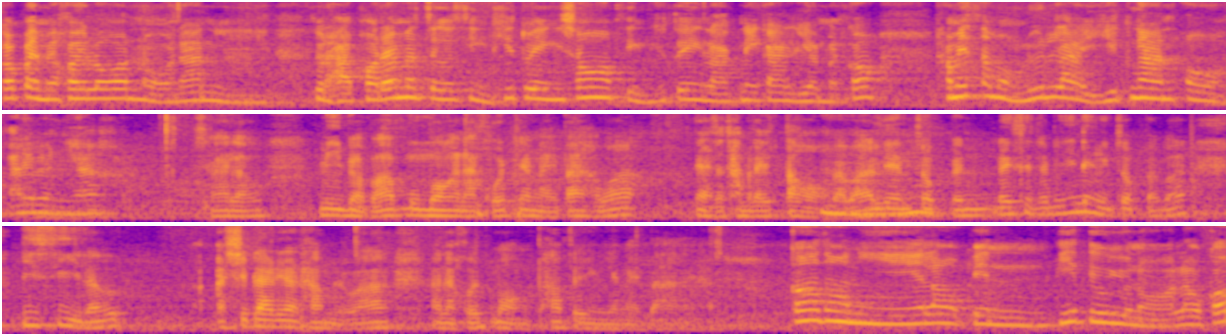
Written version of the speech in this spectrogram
ก็ไปไม่ค่อยรอดเนอะด้านนี้สุดท้ายพอได้มาเจอสิ่งที่ตัวเองชอบสิ่งที่ตัวเองรักในการเรียนมันก็ทำให้สมองลื่นไหลยึดงานออกอะไรแบบเนี้ยค่ะใช่แล้วมีแบบว่ามุมมองอนาคตยังไงบ้างครับว่าอยากจะทำอะไรต่อแบบว่าอืมเรียนจบเป็นนักศึกษาปีที่หนึ่งจบแบบว่ามีสี่แล้วอาชีพแรกที่จะทำหรือว่าอนาคตมองภาพตัวเองยังไงบ้างครับก็ตอนนี้เราเป็นพี่ติวอยู่เนาะเราก็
